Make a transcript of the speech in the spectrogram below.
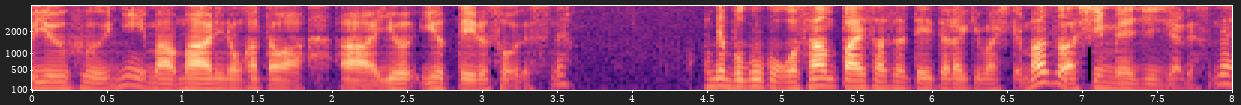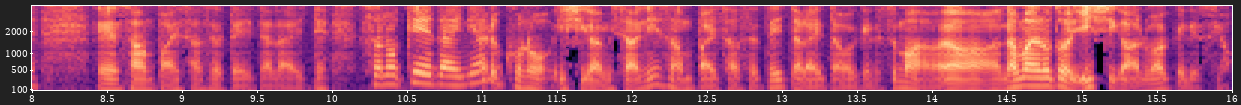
いうふうに、まあ、周りの方はあ言っているそうですね。で、僕ここ参拝させていただきまして、まずは神明神社ですね、えー参拝させていただいて、その境内にあるこの石神さんに参拝させていただいたわけです。まあ、名前の通り石があるわけですよ。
